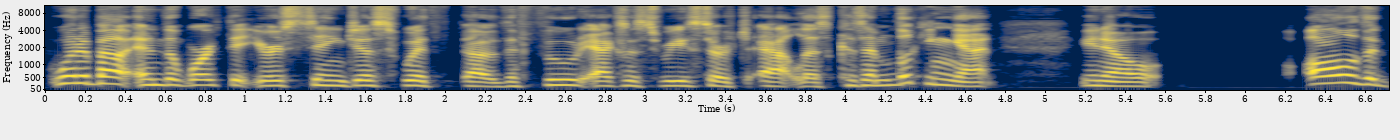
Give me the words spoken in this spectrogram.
What about in the work that you're seeing just with uh, the Food Access Research Atlas? Because I'm looking at, you know, all the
